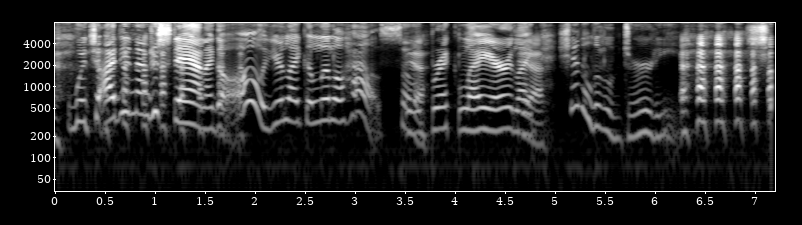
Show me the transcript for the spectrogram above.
Which I didn't understand. I go, oh, you're like a little house. So Yeah. a bricklayer, like Yeah. she had a little dirty. she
